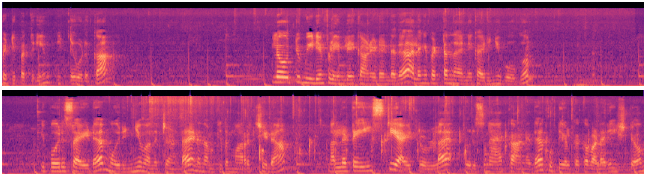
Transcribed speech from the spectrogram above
പെട്ടിപ്പത്തിരിയും ഇട്ട് കൊടുക്കാം. ലോ ടു മീഡിയം ഫ്ലെയിമിലേക്കാണ് ഇടേണ്ടത്. അല്ലെങ്കിൽ പെട്ടെന്ന് തന്നെ കരിഞ്ഞു പോകും. ഇപ്പോൾ ഒരു സൈഡ് മൊരിഞ്ഞു വന്നിട്ടുണ്ട്. ഇനി നമുക്കിത് മറിച്ചിടാം. നല്ല ടേസ്റ്റി ആയിട്ടുള്ള ഒരു സ്നാക്കാണിത് കുട്ടികൾക്കൊക്കെ വളരെ ഇഷ്ടവും.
